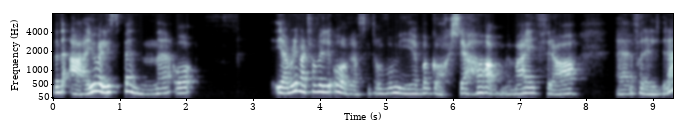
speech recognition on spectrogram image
men det er jo veldig spennende og jeg blir i hvert fall veldig overrasket over hvor mye bagasje jeg har med meg fra eh, foreldre,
